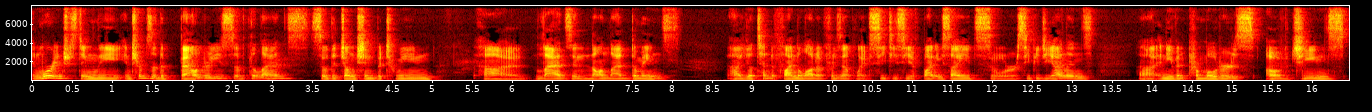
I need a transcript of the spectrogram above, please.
And more interestingly, in terms of the boundaries of the LADs, so the junction between uh, LADs and non-LAD domains, uh, you'll tend to find a lot of, for example, like CTCF binding sites or CPG islands, uh, and even promoters of genes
